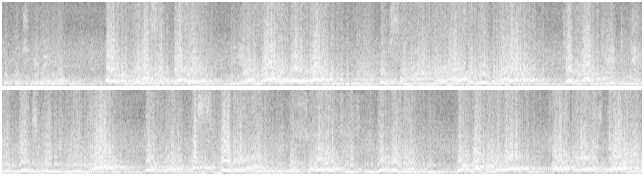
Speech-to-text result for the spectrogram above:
تو کچھ بھی نہیں ہے۔ اور ہو سکتا ہے کہ یہ ہزار روپئے کا کچھ سامان بازار سے لے کر آیا، جب مارکیٹ میں یہ بیچنے کے لیے گیا تو وہ اصل رقم بھی کچھ سو چیز کی گر گئی ہے۔ وہ کم ہو جائے فرق پڑے اس دور میں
